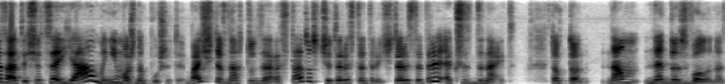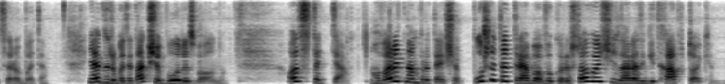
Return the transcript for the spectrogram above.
м, казати, що це я, мені можна пушити. Бачите, в нас тут зараз статус 403. 403 access denied. Тобто нам не дозволено це робити. Як зробити так, щоб було дозволено? От стаття говорить нам про те, що пушити треба, використовуючи зараз GitHub токен.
